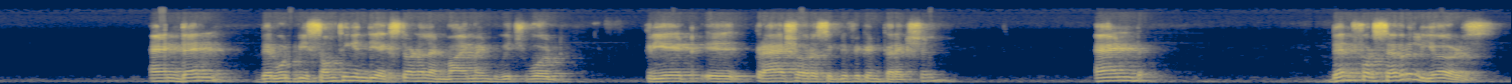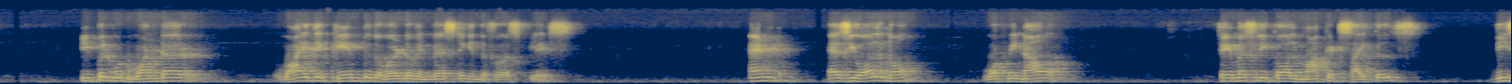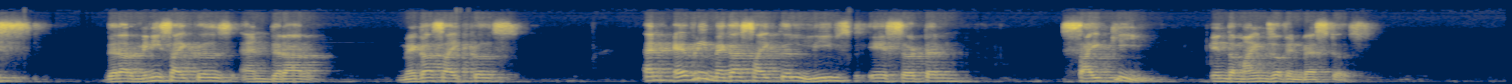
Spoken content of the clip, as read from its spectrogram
And then there would be something in the external environment which would create a crash or a significant correction. And then for several years, people would wonder why they came to the world of investing in the first place. And as you all know, what we now famously call market cycles, these there are mini cycles and there are mega cycles. And every mega cycle leaves a certain psyche in the minds of investors.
